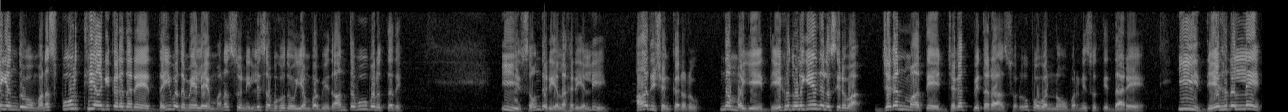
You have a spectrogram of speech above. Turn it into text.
ಎಂದು ಮನಸ್ಫೂರ್ತಿಯಾಗಿ ಕರೆದರೆ ದೈವದ ಮೇಲೆ ಮನಸ್ಸು ನಿಲ್ಲಿಸಬಹುದು ಎಂಬ ವೇದಾಂತವೂ ಬರುತ್ತದೆ. ಈ ಸೌಂದರ್ಯ ಲಹರಿಯಲ್ಲಿ ಆದಿಶಂಕರರು ನಮ್ಮ ಈ ದೇಹದೊಳಗೇ ನೆಲೆಸಿರುವ ಜಗನ್ಮಾತೆ ಜಗತ್ಪಿತರ ಸ್ವರೂಪವನ್ನು ವರ್ಣಿಸುತ್ತಿದ್ದಾರೆ. ಈ ದೇಹದಲ್ಲೇ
